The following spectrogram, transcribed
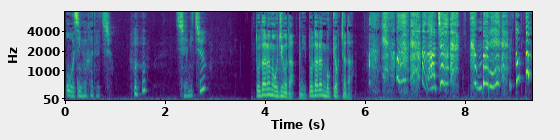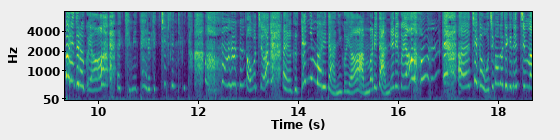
오징어가 됐죠. 재밌죠? 또 다른 오징어다. 아니, 또 다른 목격자다. 아주 금발에 똑단발이더라고요. 귀 밑에 이렇게 7cm. 너무 좋아. 그 깻잎 머리도 아니고요. 앞머리도 안 내리고요. 아, 제가 오징어가 되긴 했지만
